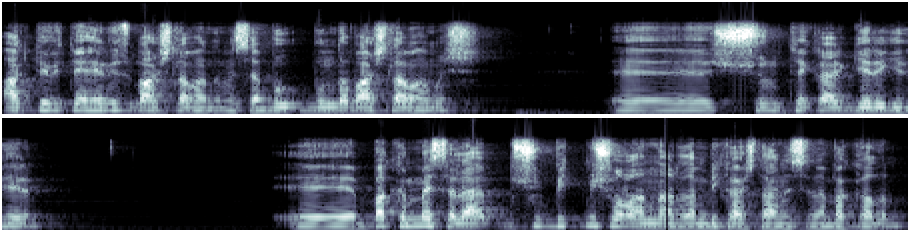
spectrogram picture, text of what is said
aktivite henüz başlamadı. Mesela bu bunda başlamamış. Ee, şunu tekrar geri gidelim. Ee, bakın mesela şu bitmiş olanlardan birkaç tanesine bakalım.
